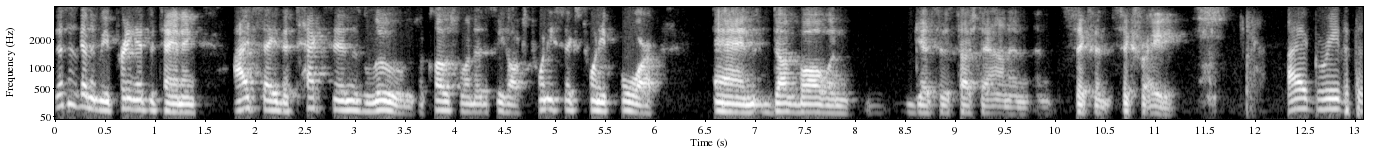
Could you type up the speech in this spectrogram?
This is going to be pretty entertaining. I say the Texans lose a close one to the Seahawks, 26-24 and Doug Baldwin gets his touchdown and, and six and six for eighty. I agree that the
